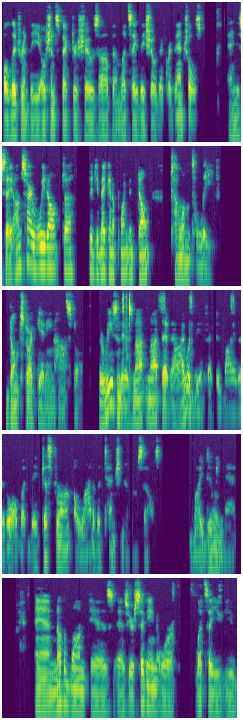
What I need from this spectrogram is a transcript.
belligerent. The OSHA inspector shows up, and let's say they show their credentials, and you say, I'm sorry, we don't, uh, did you make an appointment? Don't tell them to leave. Don't start getting hostile. The reason is not, not that I would be affected by it at all, but they've just drawn a lot of attention to themselves by doing that. And another one is as you're sitting or let's say you, you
